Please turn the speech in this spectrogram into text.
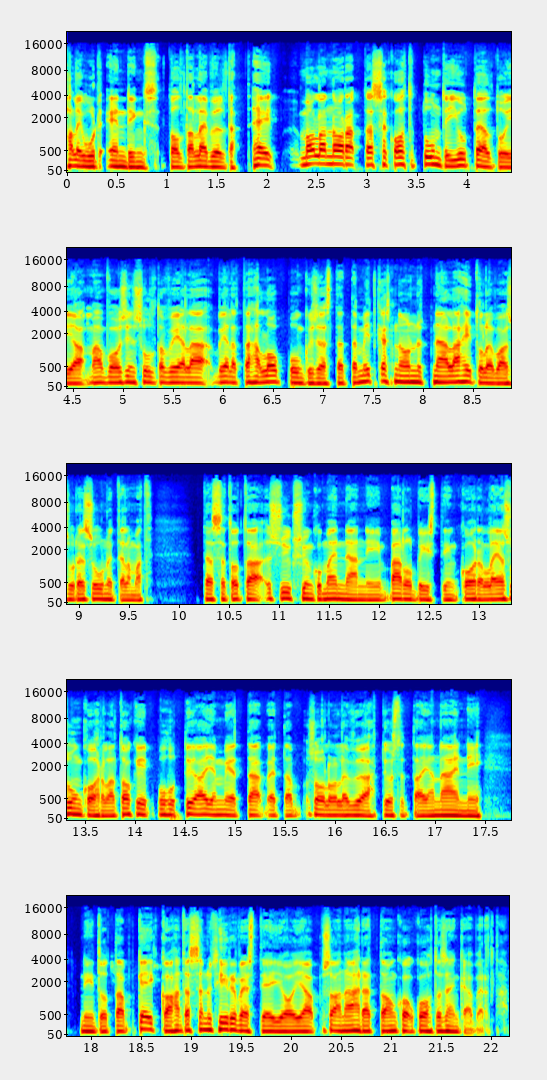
Hollywood Endings tuolta levyltä. Hei, me ollaan Noora tässä kohta tunti juteltu ja mä voisin sulta vielä, vielä tähän loppuun kysästä, että mitkä ne on nyt nämä lähitulevaisuuden suunnitelmat tässä tota syksyn, kun mennään, niin Battle Beastin kohdalla ja sun kohdalla. Toki puhuttiin aiemmin, että, että sololevyä työstetään ja näin, niin, niin tota, keikkaahan tässä nyt hirveästi ei ole ja saa nähdä, että onko kohta senkään vertaa.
